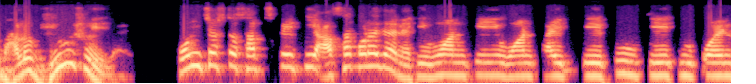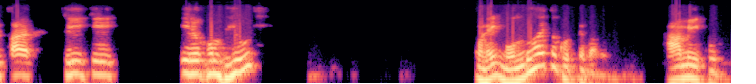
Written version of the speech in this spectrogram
ভালো ভিউজ হয়ে যায়। পঞ্চাশটা সাবস্ক্রাইব কি আশা করা যায় নাকি? One K one five K two K two point three K এরকম ভিউজ অনেক বন্ধু হয়তো করতে পারে। আমি করব।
